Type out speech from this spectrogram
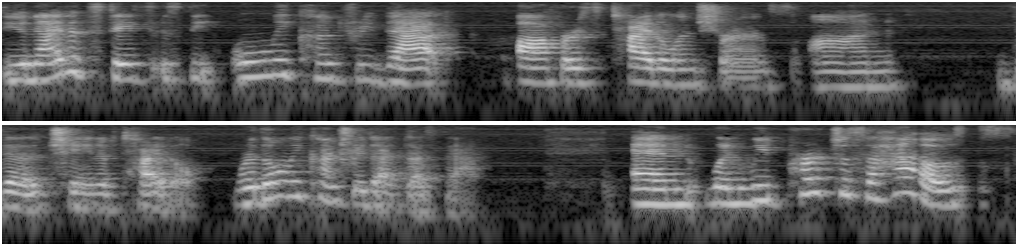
The United States is the only country that offers title insurance on the chain of title. We're the only country that does that. And when we purchase a house,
